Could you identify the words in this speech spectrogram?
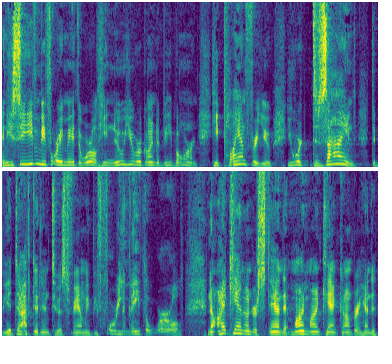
And you see, even before he made the world, he knew you were going to be born. He planned for you. You were designed to be adopted into his family before he made the world. Now, I can't understand that. My mind can't comprehend it.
